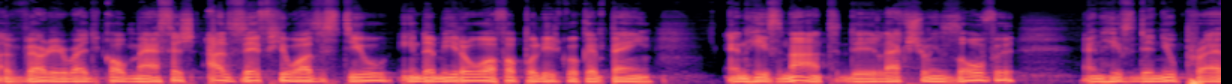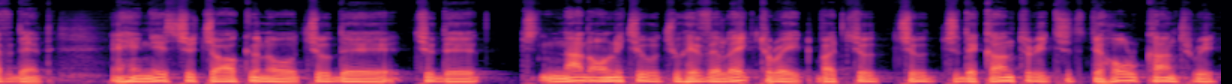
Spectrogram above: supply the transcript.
a very radical message, as if he was still in the middle of a political campaign. And he's not. The election is over and he's the new president, and he needs to talk, you know, to the to the not only to, to his electorate, but to, to, to the country, to the whole country.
